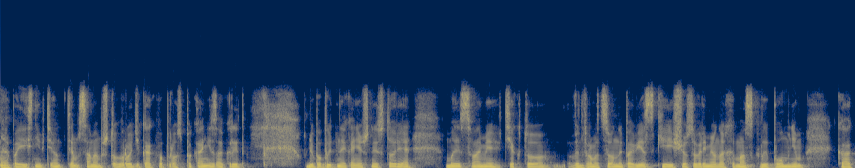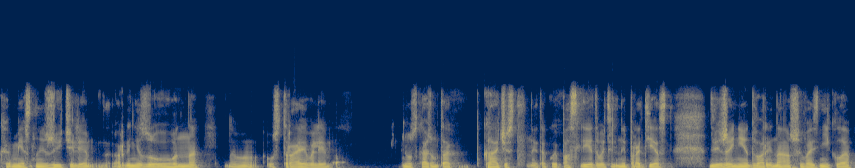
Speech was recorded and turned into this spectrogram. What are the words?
э, пояснив тем, тем самым, что вроде как вопрос пока не закрыт. Любопытная, конечно, история. Мы с вами, те, кто в информационной повестке еще со времен и Москвы, помним, как местные жители организованно э, устраивали ну, скажем так, качественный такой последовательный протест. Движение «Дворы наши» возникло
